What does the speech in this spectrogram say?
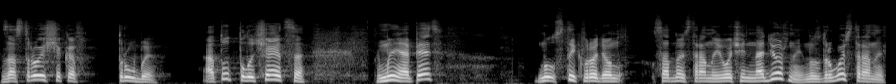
застройщиков трубы. А тут получается, мы опять, ну стык вроде он с одной стороны очень надежный, но с другой стороны,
